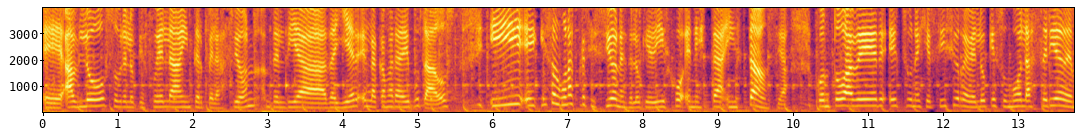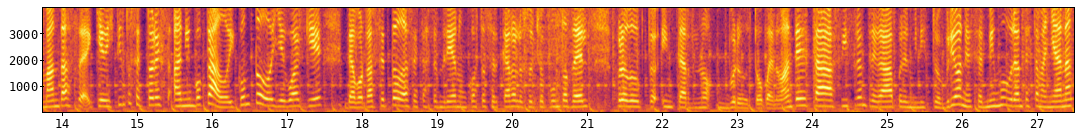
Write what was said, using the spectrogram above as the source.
Eh, habló sobre lo que fue la interpelación del día de ayer en la Cámara de Diputados y eh, hizo algunas precisiones de lo que dijo en esta instancia. Contó haber hecho un ejercicio y reveló que sumó la serie de demandas eh, que distintos sectores han invocado y con todo llegó a que, de abordarse todas, estas tendrían un costo cercano a los ocho puntos del Producto Interno bruto. Bueno, antes esta cifra entregada por el ministro Briones, el mismo durante esta mañana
